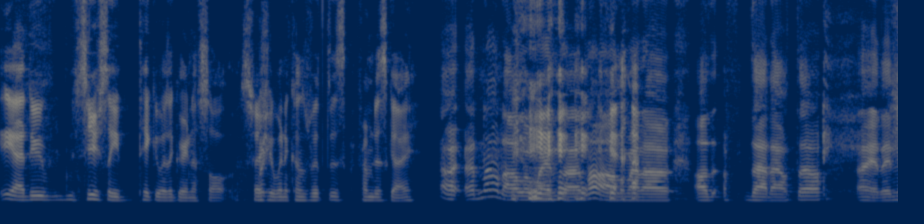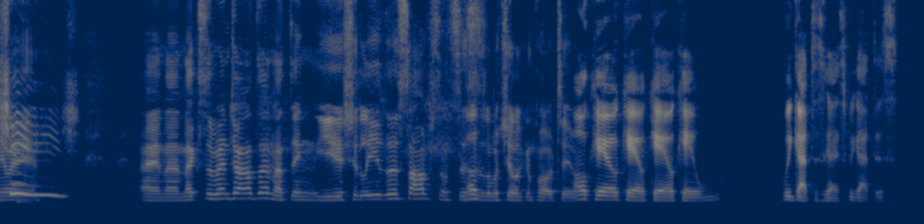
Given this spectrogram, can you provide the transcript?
yeah, dude, seriously, take it with a grain of salt, especially when it comes with this from this guy. Uh, not all of mine, uh, not all of mine are, are that out though. All right, anyway. Sheesh. And uh, next event, Jonathan, I think you should leave this off since this is what you're looking forward to. Okay, okay, okay, okay. We got this, guys. We got this.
